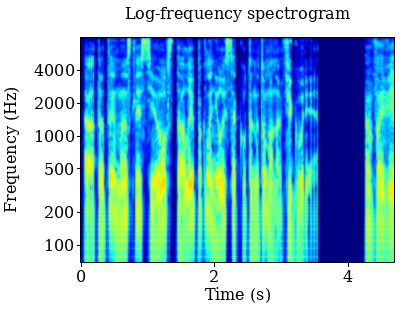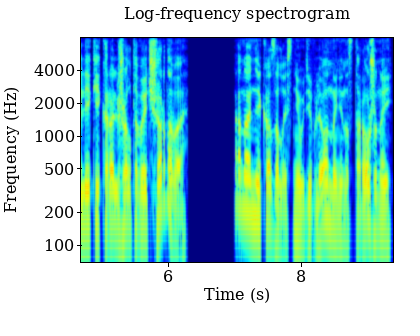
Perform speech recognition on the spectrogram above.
От этой мысли Сио встала и поклонилась окутанной туманом фигуре. «Вы великий король Желтого и Черного? Она не казалась ни удивленной, ни настороженной,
